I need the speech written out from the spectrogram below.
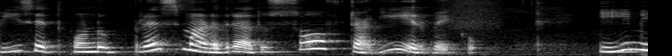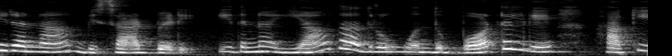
ಪೀಸ್ ಎತ್ಕೊಂಡು ಪ್ರೆಸ್ ಮಾಡಿದ್ರೆ ಅದು ಸಾಫ್ಟಾಗಿ ಇರಬೇಕು. ಈ ನೀರನ್ನು ಬಿಸಾಡಬೇಡಿ. ಇದನ್ನು ಯಾವುದಾದ್ರೂ ಒಂದು ಬಾಟಲ್ಗೆ ಹಾಕಿ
